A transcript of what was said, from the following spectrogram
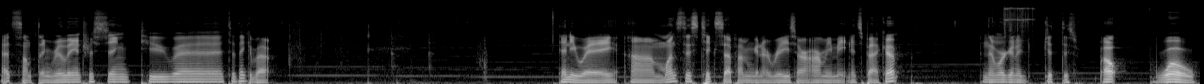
That's something really interesting to uh, to think about. Anyway, um, once this ticks up, I'm going to raise our army maintenance back up. And then we're going to get this... Oh, whoa.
